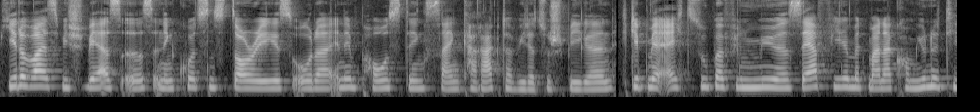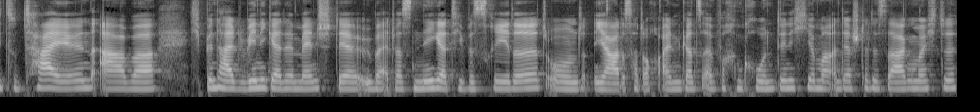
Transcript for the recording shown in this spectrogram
jeder weiß, wie schwer es ist, in den kurzen Stories oder in den Postings seinen Charakter wiederzuspiegeln. Ich gebe mir echt super viel Mühe, sehr viel mit meiner Community zu teilen, aber ich bin halt weniger der Mensch, der über etwas Negatives redet. Und ja, das hat auch einen ganz einfachen Grund, den ich hier mal an der Stelle sagen möchte.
